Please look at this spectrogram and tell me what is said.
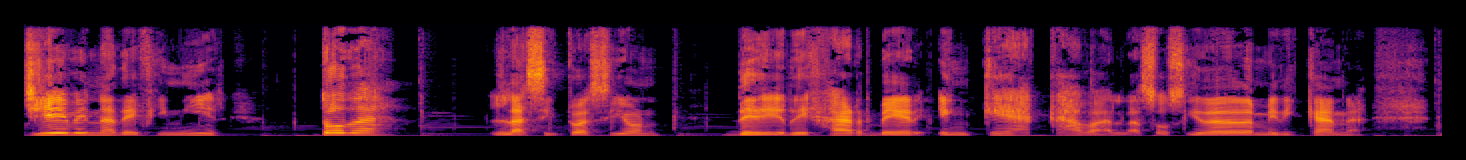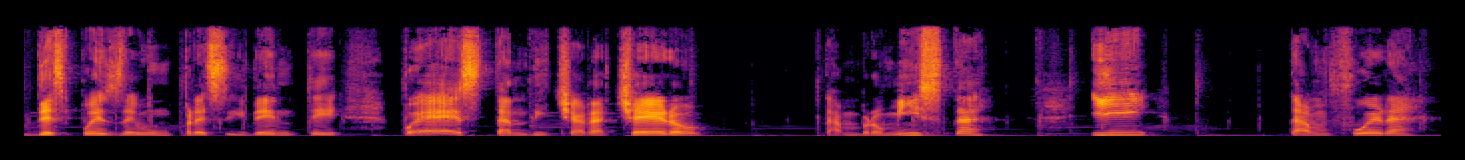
lleven a definir toda la situación de dejar ver en qué acaba la sociedad americana después de un presidente pues tan dicharachero, tan bromista y tan fuera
